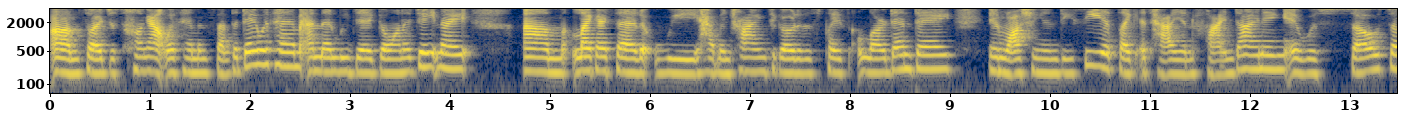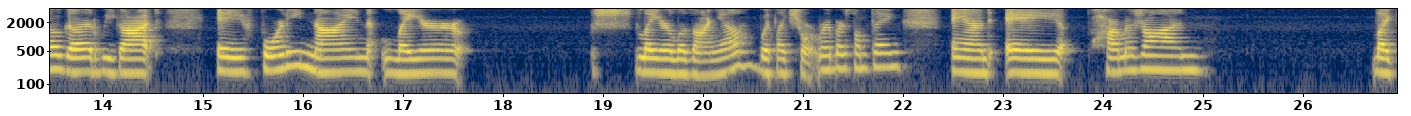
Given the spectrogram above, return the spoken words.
Um, so I just hung out with him and spent the day with him. And then we did go on a date night um, like I said, we have been trying to go to this place, L'Ardente, in Washington, D.C. It's like Italian fine dining. It was so, so good. We got a 49 layer layer lasagna with like short rib or something and a parmesan like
